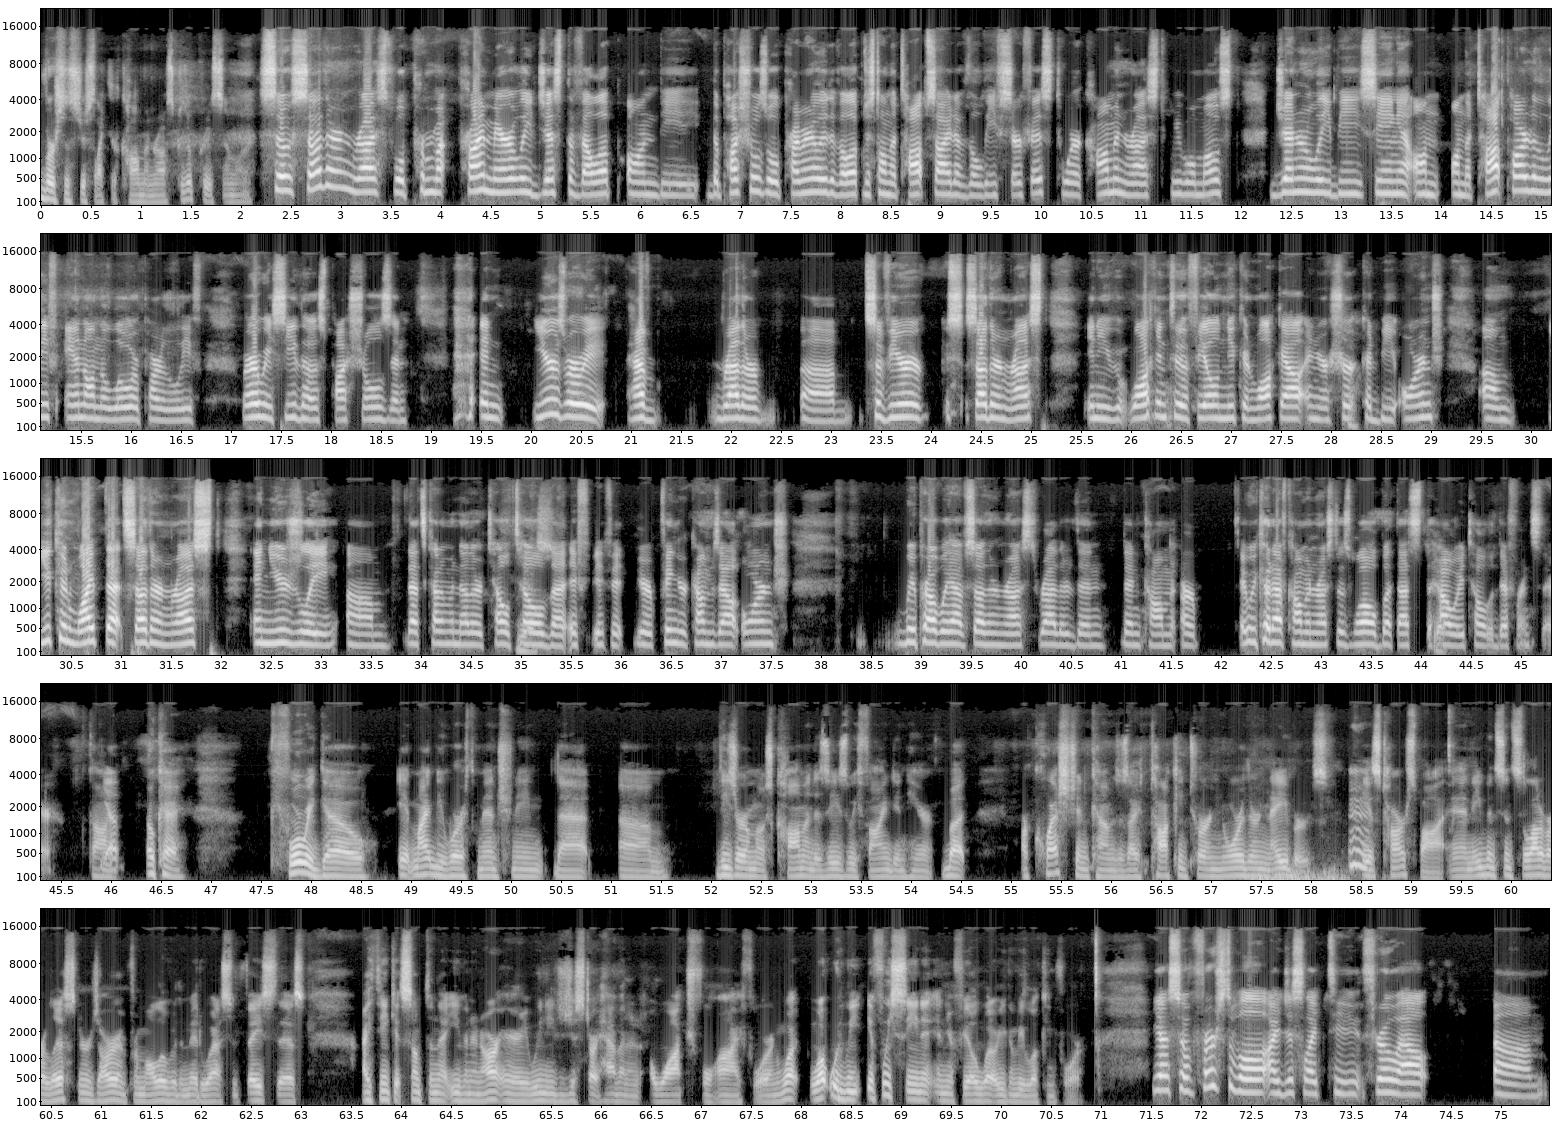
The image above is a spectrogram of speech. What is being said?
versus just like your common rust because they're pretty similar? So southern rust will prim- primarily just develop on the the pustules will primarily develop just on the top side of the leaf surface to where common rust we will most generally be seeing it on on the top part of the leaf and on the lower part of the leaf where we see those pustules and in years where we have rather um severe southern rust and you walk into a field and you can walk out and your shirt could be orange um, you can wipe that southern rust and usually um, that's kind of another telltale Yes. that if, if it your finger comes out orange we probably have southern rust rather than than common or we could have common rust as well, but that's the, Yep. how we tell the difference there. Got Yep. it. Okay. Before we go, it might be worth mentioning that um, these are our most common disease we find in here. But our question comes as I'm talking to our northern neighbors Mm. is tar spot. And even since a lot of our listeners are from all over the Midwest and face this, I think it's something that even in our area we need to just start having a, a watchful eye for. And what what would we if we seen it in your field? What are you going to be looking for? Yeah, so first of all, I just like to throw out um,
